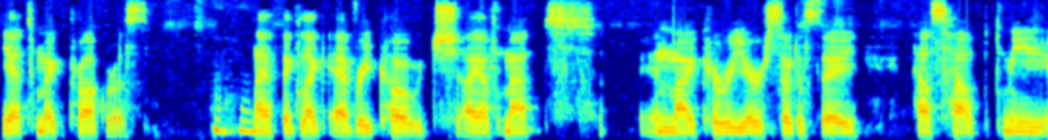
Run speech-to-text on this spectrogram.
yeah to make progress mm-hmm. and i think like every coach i have met in my career so to say has helped me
